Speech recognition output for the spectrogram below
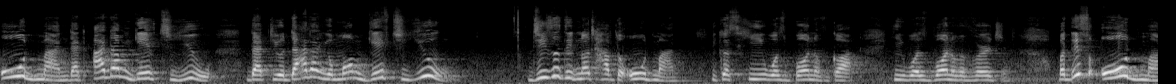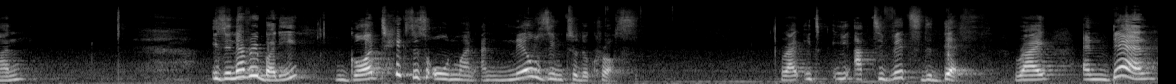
old man that Adam gave to you, that your dad and your mom gave to you. Jesus did not have the old man because he was born of God, he was born of a virgin. But this old man is in everybody. God takes this old man and nails him to the cross. Right? It, he activates the death, right? And then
